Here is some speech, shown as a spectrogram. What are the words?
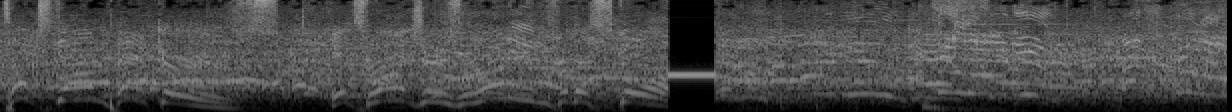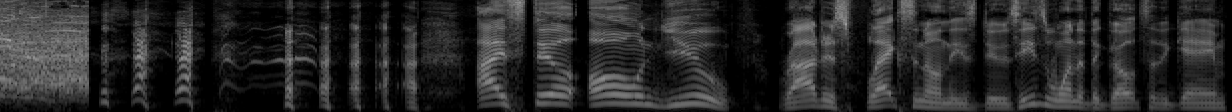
Touchdown Packers. It's Rodgers running for the score. I still own you. Rodgers flexing on these dudes. He's one of the goats of the game.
